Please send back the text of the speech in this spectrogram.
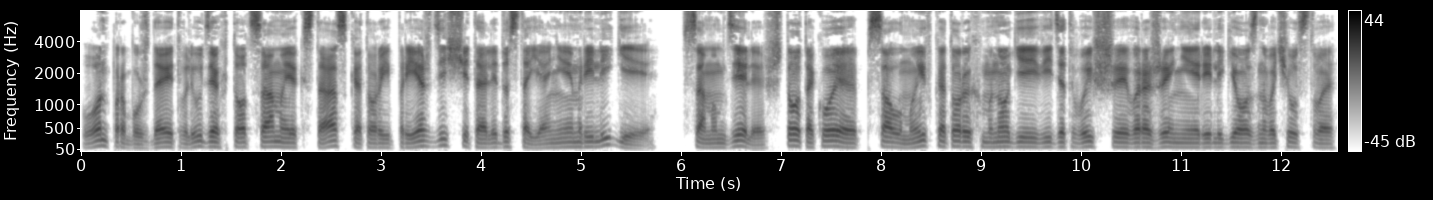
он пробуждает в людях тот самый экстаз, который прежде считали достоянием религии. В самом деле, что такое псалмы, в которых многие видят высшее выражение религиозного чувства,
